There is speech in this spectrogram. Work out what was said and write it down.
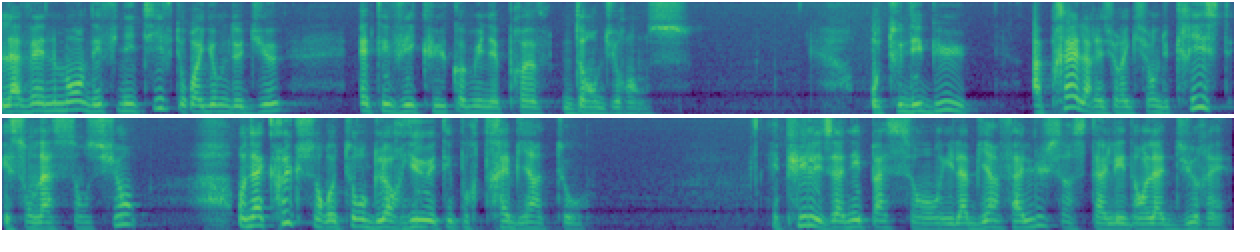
l'avènement définitif du royaume de Dieu, était vécu comme une épreuve d'endurance. Au tout début, après la résurrection du Christ et son ascension, on a cru que son retour glorieux était pour très bientôt. Et puis les années passant, il a bien fallu s'installer dans la durée.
